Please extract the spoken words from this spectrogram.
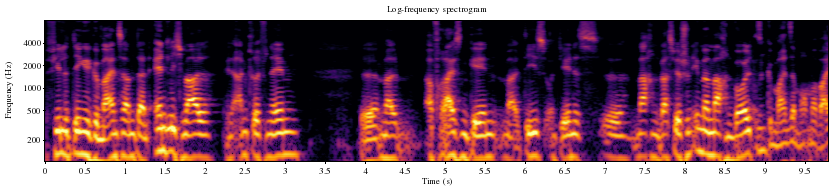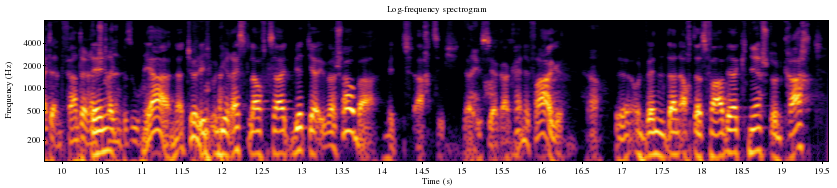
viele Dinge gemeinsam dann endlich mal in Angriff nehmen, äh, mal auf Reisen gehen, mal dies und jenes äh, machen, was wir schon immer machen wollten. Also gemeinsam auch mal weiter entfernte Rennstrecken Denn, besuchen. Ja, natürlich. Und die Restlaufzeit wird ja überschaubar mit 80. Da ja. ist ja gar keine Frage. Ja. Äh, und wenn dann auch das Fahrwerk knirscht und kracht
